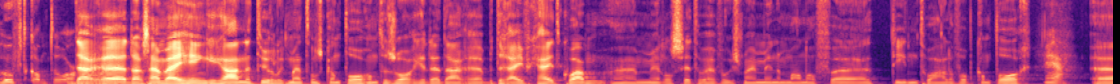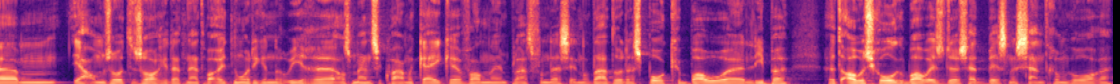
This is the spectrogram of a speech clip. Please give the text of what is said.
hoofdkantoor? Daar, geworden? eh, daar zijn wij heen gegaan natuurlijk met ons kantoor om te zorgen dat daar eh, bedrijvigheid kwam. Eh, inmiddels zitten wij volgens mij met een man of eh 10, 12 op kantoor. ja. Ehm, ja, om zo te zorgen dat net wat uitnodigender weer eh, als mensen kwamen kijken van in plaats van dat ze inderdaad door dat spookgebouw eh, liepen. Het oude schoolgebouw is dus het businesscentrum geworden.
